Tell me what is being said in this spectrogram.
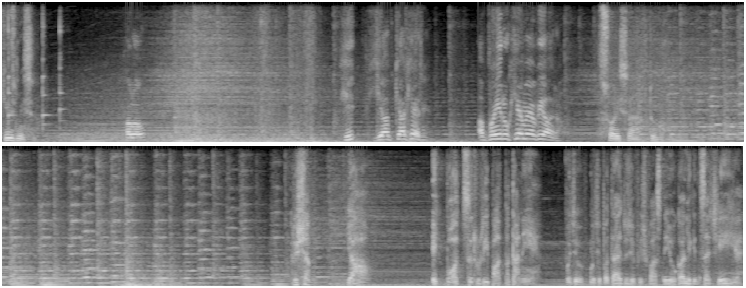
एक्सक्यूज मी सर हेलो ये ये आप क्या कह रहे हैं? आप वहीं रुकिए मैं अभी आ रहा हूँ। Sorry sir have to go Rishabh यहाँ एक बहुत ज़रूरी बात बतानी है। मुझे मुझे पता है तुझे विश्वास नहीं होगा लेकिन सच यही है।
